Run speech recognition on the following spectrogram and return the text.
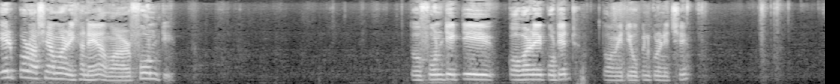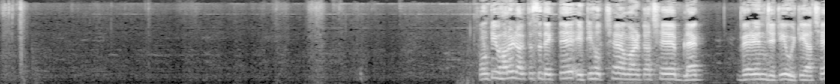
এরপর আসে আমার এখানে আমার ফোনটি। তো ফোনটি একটি কভারে কোটেড তো আমি এটি ওপেন করে নিচ্ছি। ফোনটি ভালোই লাগতেছে দেখতে। এটি হচ্ছে আমার কাছে ব্ল্যাক ভ্যারিয়েন্ট যেটি, ওইটি আছে।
